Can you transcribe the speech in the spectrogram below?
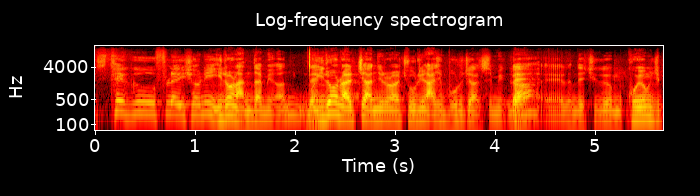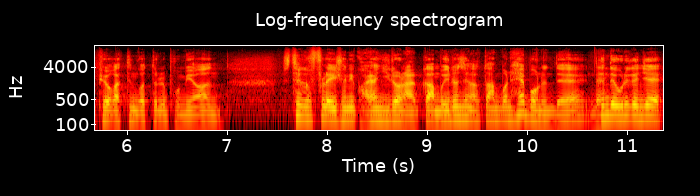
스태그플레이션이 일어난다면 뭐 네. 일어날지 안 일어날지 우리는 아직 모르지 않습니까? 예, 근데 지금 고용 지표 같은 것들을 보면 스태그플레이션이 과연 일어날까 뭐 이런 생각도 한번 해보는데 네. 근데 우리가 이제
